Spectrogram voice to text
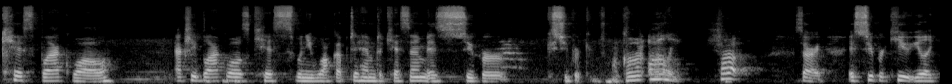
kiss Blackwall. Actually, Blackwall's kiss when you walk up to him to kiss him is super, super. Oh my God, Ollie, shut up. Sorry, it's super cute. You like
